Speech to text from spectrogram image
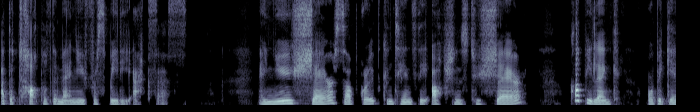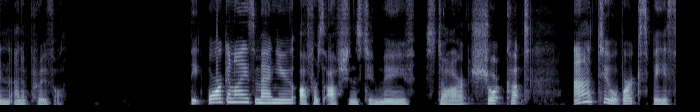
at the top of the menu for speedy access. A new share subgroup contains the options to share, copy link, or begin an approval. The Organize menu offers options to move, star, shortcut, add to a workspace,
